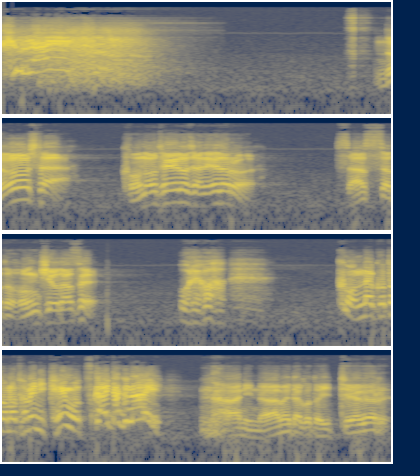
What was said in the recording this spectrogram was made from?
食らえどうしたこの程度じゃねえだろ。さっさと本気を出せ。俺はこんなことのために剣を使いたくない。何なめたこと言ってやがる。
